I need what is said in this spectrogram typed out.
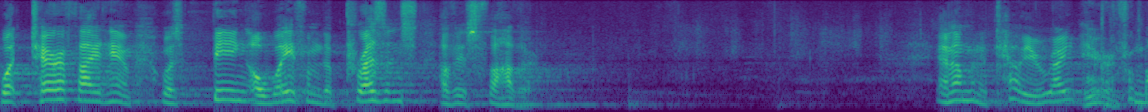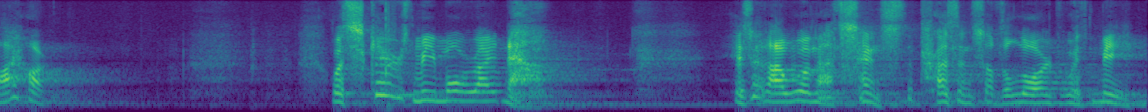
What terrified him was being away from the presence of his Father. And I'm going to tell you right here from my heart what scares me more right now is that I will not sense the presence of the Lord with me.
